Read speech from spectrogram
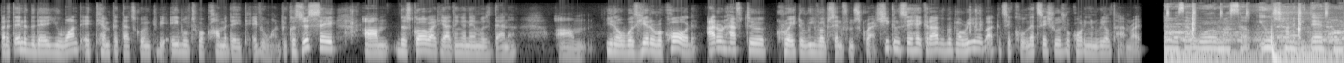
but at the end of the day, you want a template that's going to be able to accommodate everyone. Because just say um, this girl right here, I think her name was Dana. Um, you know, was here to record, I don't have to create a reverb send from scratch. She can say, hey, could I have a bit more reverb? I can say, cool. Let's say she was recording in real time, right? I was at war with myself. You was trying to be there for me.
